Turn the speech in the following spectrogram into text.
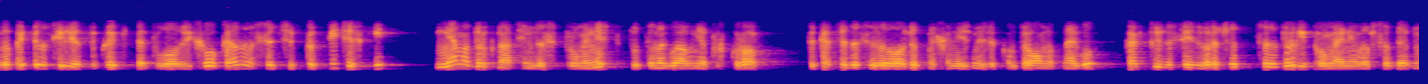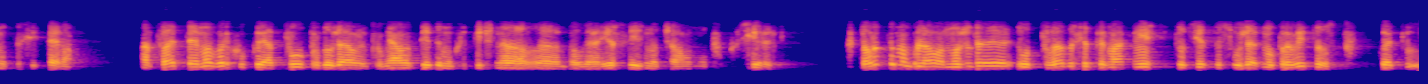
въпреки усилията, които те положиха, оказва се, че практически няма друг начин да се промени статута на главния прокурор, така че да се заложат механизми за контрол над него, както и да се извършат други промени в съдебната система. А това е тема, върху която продължаваме промяната и демократична България са изначално фокусирали. Втората наболява нужда е от това да се премахне институцията служебно правителство, което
